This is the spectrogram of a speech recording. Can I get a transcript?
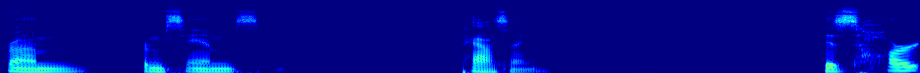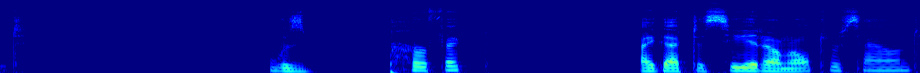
from from Sam's passing. His heart was perfect. I got to see it on ultrasound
